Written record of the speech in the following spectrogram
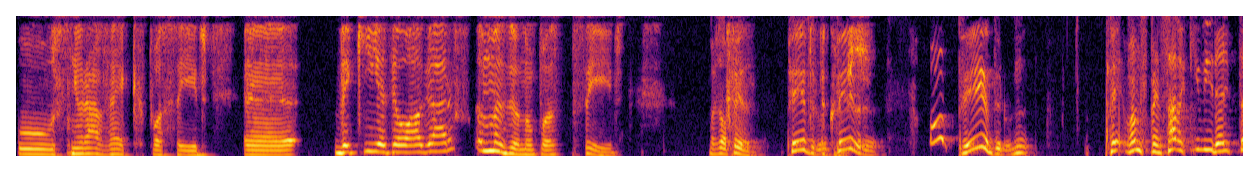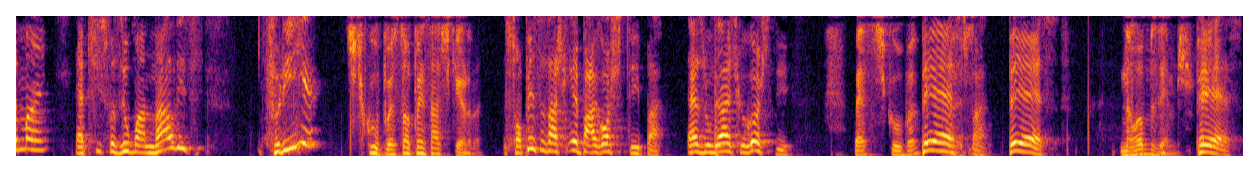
o senhor Avec possa ir uh, daqui até o Algarve, mas eu não posso sair. Mas, ó Pedro, Pedro, Pedro, ó Pedro, vamos pensar aqui direito também. É preciso fazer uma análise fria. Desculpa, eu só penso à esquerda. Só pensas à esquerda. Epá, gosto de ti, pá. És um gajo que eu gosto de ti. Peço desculpa. PS, pá. PS. Não abusemos. PS.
